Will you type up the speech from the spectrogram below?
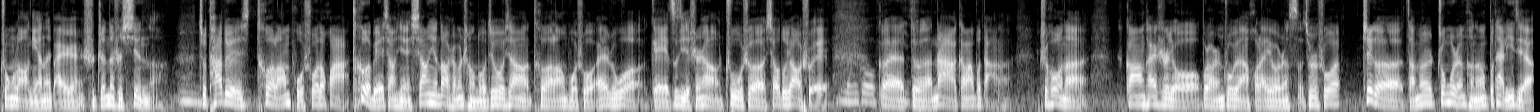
中老年的白人是真的是信的。嗯，就他对特朗普说的话特别相信，相信到什么程度？就像特朗普说：“哎，如果给自己身上注射消毒药水，能够哎，对那干嘛不打呢？”之后呢，刚刚开始有不少人住院，后来也有人死，就是说。这个咱们中国人可能不太理解，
